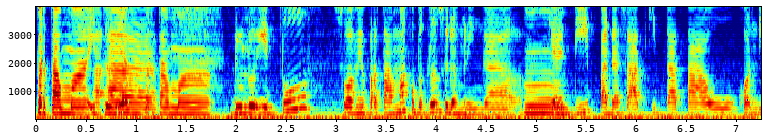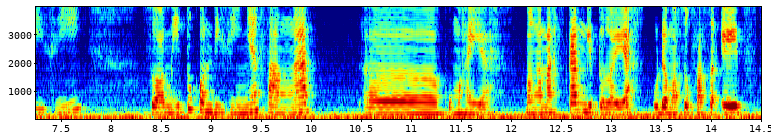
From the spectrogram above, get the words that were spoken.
pertama itunya Ah, ah. pertama dulu itu suami pertama kebetulan sudah meninggal. Hmm. Jadi pada saat kita tahu kondisi suami itu kondisinya sangat eh kumaha ya, mengenaskan gitulah ya. Udah masuk fase AIDS,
